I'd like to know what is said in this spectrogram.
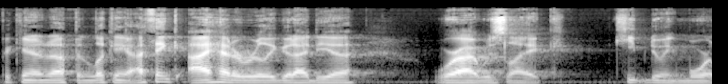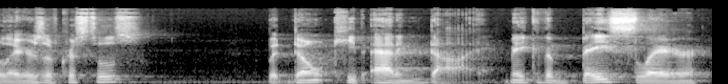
picking it up and looking. I think I had a really good idea where I was like, keep doing more layers of crystals, but don't keep adding dye. Make the base layer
